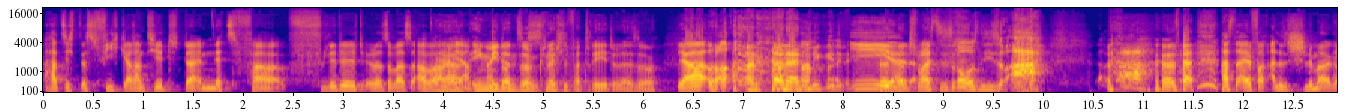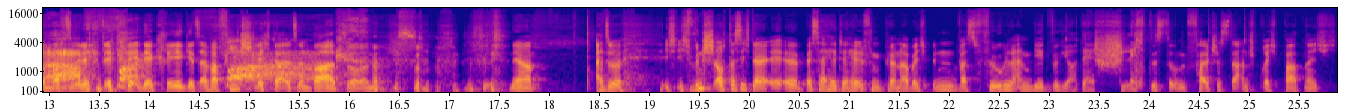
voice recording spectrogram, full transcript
hat sich das Viech garantiert da im Netz verfliddelt oder sowas, aber ja, ja, irgendwie dann Gott, so ein Knöchel verdreht oder so. Ja, Und dann, dann, dann schmeißt es raus und die so, ah! Da hast du einfach alles schlimmer gemacht. so, der, der, der Krähe geht's einfach viel schlechter als im Bad. So. Und. Ja, also ich, ich wünschte auch, dass ich da äh, besser hätte helfen können, aber ich bin, was Vögel angeht, wirklich auch der schlechteste und falscheste Ansprechpartner. Ich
